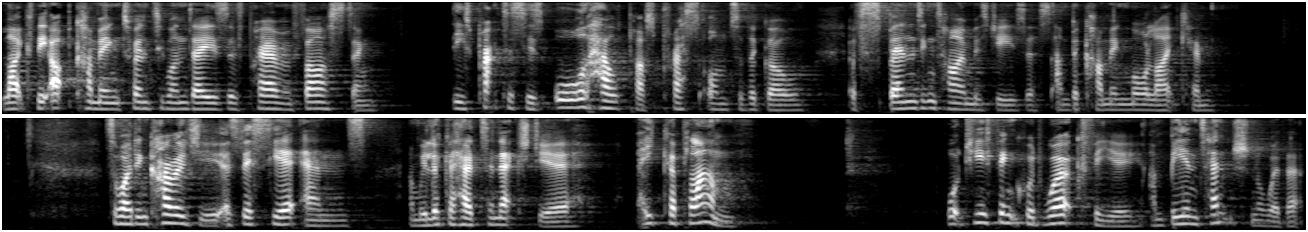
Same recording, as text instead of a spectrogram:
like the upcoming 21 days of prayer and fasting. These practices all help us press on to the goal of spending time with Jesus and becoming more like him. So I'd encourage you as this year ends and we look ahead to next year, make a plan. What do you think would work for you and be intentional with it?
